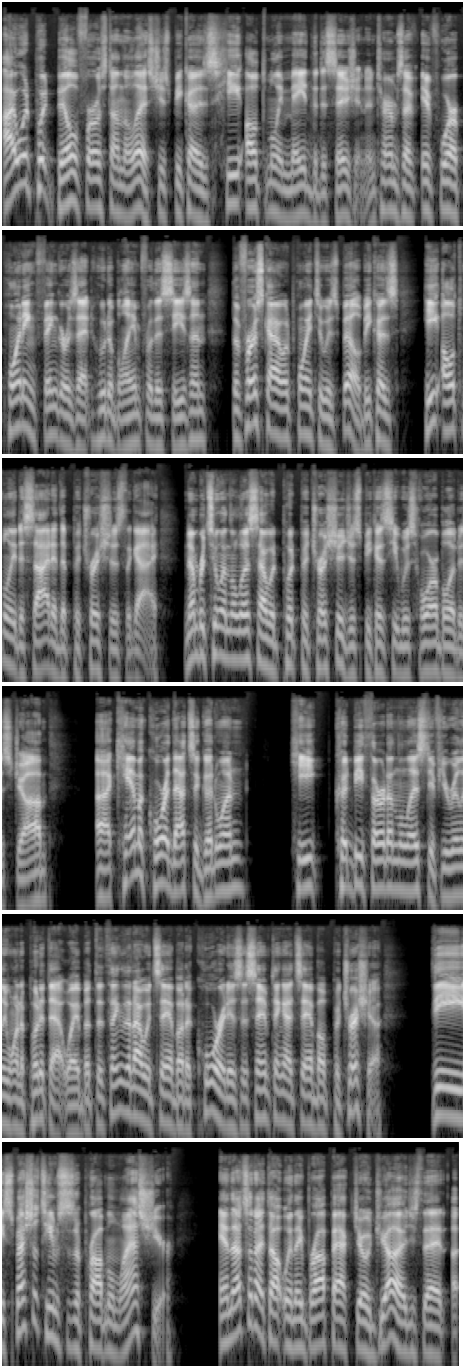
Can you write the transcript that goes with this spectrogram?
I would put Bill first on the list just because he ultimately made the decision. In terms of if we're pointing fingers at who to blame for this season, the first guy I would point to is Bill because he ultimately decided that Patricia is the guy. Number two on the list, I would put Patricia just because he was horrible at his job. Uh, Cam Achord, that's a good one. He could be third on the list if you really want to put it that way. But the thing that I would say about Achord is the same thing I'd say about Patricia. The special teams was a problem last year. And that's what I thought when they brought back Joe Judge, that uh,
